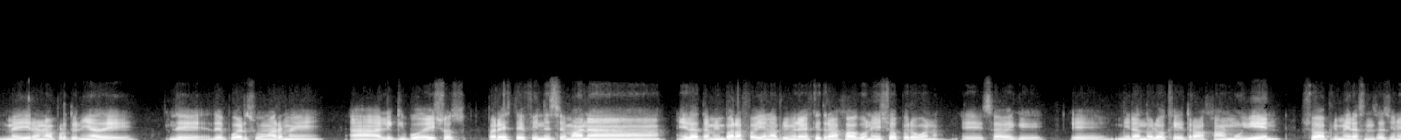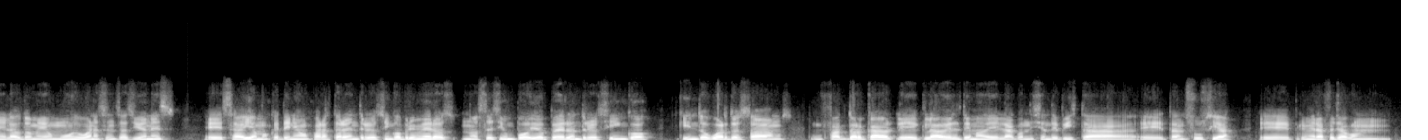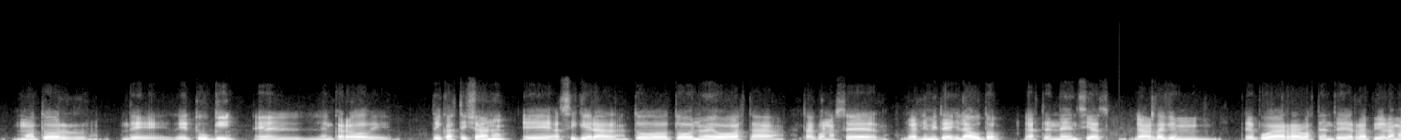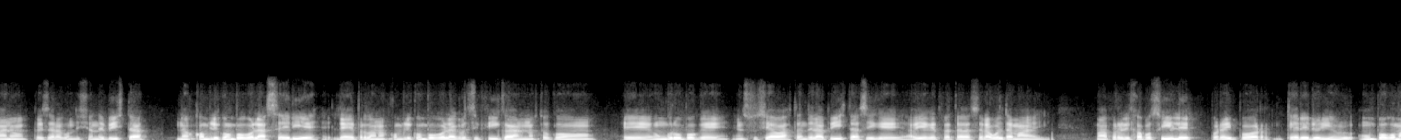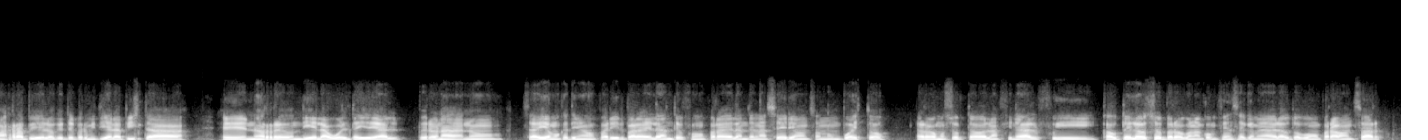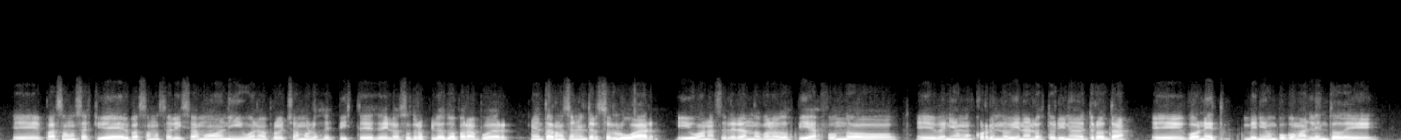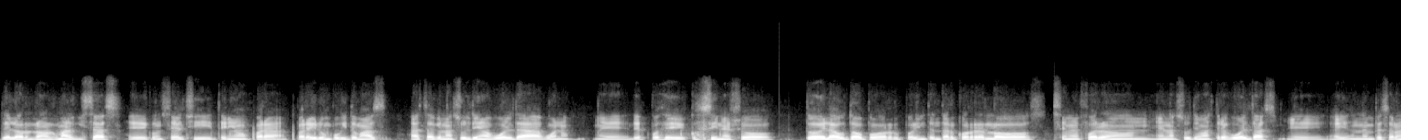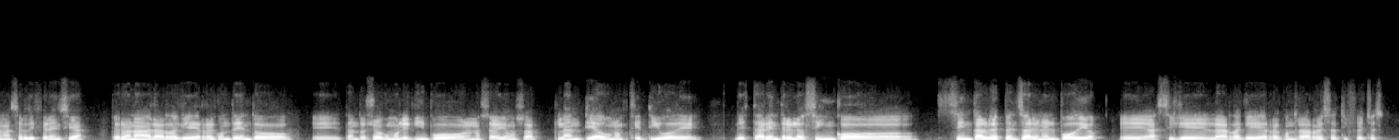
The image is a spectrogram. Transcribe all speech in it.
me dieron la oportunidad de, de poder sumarme al equipo de ellos para este fin de semana era también para Fabián la primera vez que trabajaba con ellos, pero bueno, sabe que eh, mirándolos que trabajaban muy bien. Yo a primera sensación del auto me dio muy buenas sensaciones. Eh, sabíamos que teníamos para estar entre los cinco primeros, no sé si un podio, pero entre los cinco, quinto, cuarto estábamos. Un factor eh, clave el tema de la condición de pista tan sucia. primera fecha con motor de, de Tuki, el, encargado de, de castellano, así que era todo, todo nuevo hasta, hasta conocer los límites del auto, las tendencias. La verdad que le puede agarrar bastante rápido la mano, pese a la condición de pista. Nos complicó un poco la serie, perdón, nos complicó un poco la clasifica, nos tocó eh, un grupo que ensuciaba bastante la pista, así que había que tratar de hacer la vuelta más, más prolija posible. Por ahí, por querer ir un poco más rápido de lo que te permitía la pista, eh, no redondeé la vuelta ideal, pero nada, no sabíamos que teníamos para ir para adelante, fuimos para adelante en la serie, avanzando un puesto. Largamos octavo en la final, fui cauteloso, pero con la confianza que me daba el auto como para avanzar. Eh, pasamos a Esquivel, pasamos a Lizamón y bueno, aprovechamos los despistes de los otros pilotos para poder meternos en el tercer lugar y bueno, acelerando con los dos pies a fondo, eh, veníamos corriendo bien a los Torinos de Trota. Eh, Gonet venía un poco más lento de, lo normal quizás, con Selchi teníamos para, para ir un poquito más, hasta que en las últimas vueltas, bueno, después de cocinar yo todo el auto por, por, intentar correrlos, se me fueron en las últimas tres vueltas, ahí es donde empezaron a hacer diferencia pero nada, la verdad que re contento, eh, tanto yo como el equipo nos habíamos planteado un objetivo de, estar entre los cinco sin tal vez pensar en el podio. Eh, así que la verdad que recontra re satisfechos.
